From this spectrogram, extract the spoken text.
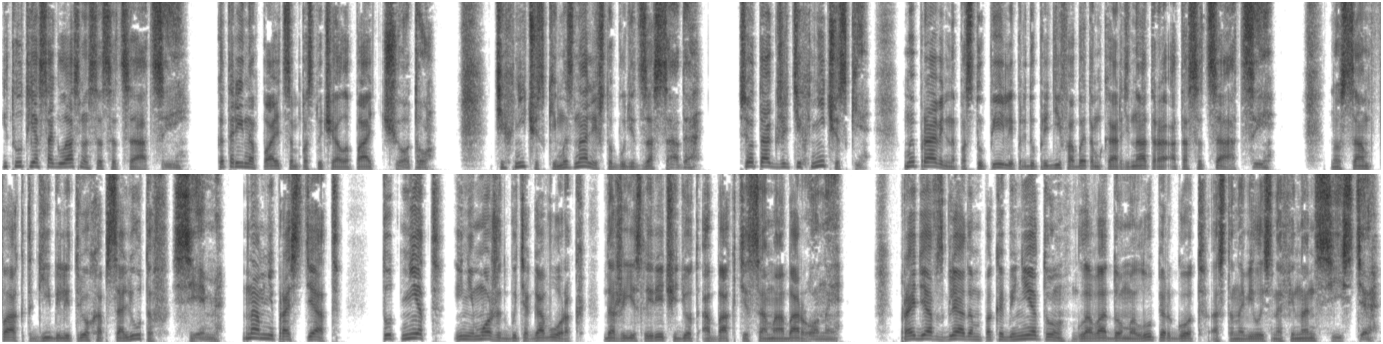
И тут я согласна с ассоциацией». Катарина пальцем постучала по отчету. «Технически мы знали, что будет засада. Все так же технически. Мы правильно поступили, предупредив об этом координатора от ассоциации. Но сам факт гибели трех абсолютов — семь — нам не простят. Тут нет и не может быть оговорок, даже если речь идет об акте самообороны. Пройдя взглядом по кабинету, глава дома Лупергот остановилась на финансисте.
